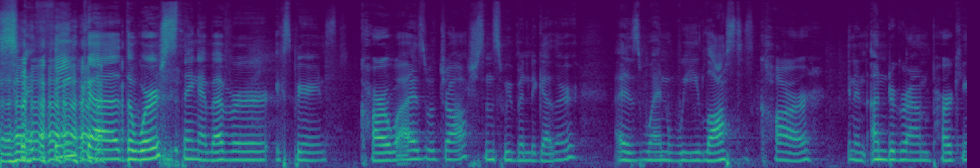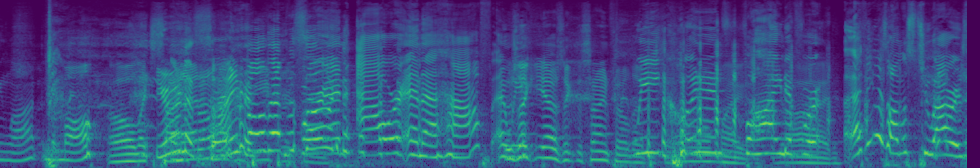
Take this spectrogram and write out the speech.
us. I think uh, the worst thing I've ever experienced car wise with Josh since we've been together is when we lost his car in an underground parking lot in the mall oh, like You're in a Seinfeld? Seinfeld for an hour and a half. It And was we, like yeah, it was like the Seinfeld. we episode. Oh couldn't Oh my find it for, I think it was almost two hours.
